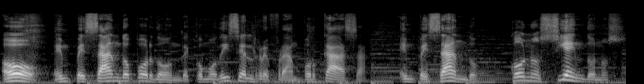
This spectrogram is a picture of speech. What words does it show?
O empezando por donde, como dice el refrán, por casa, empezando conociéndonos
